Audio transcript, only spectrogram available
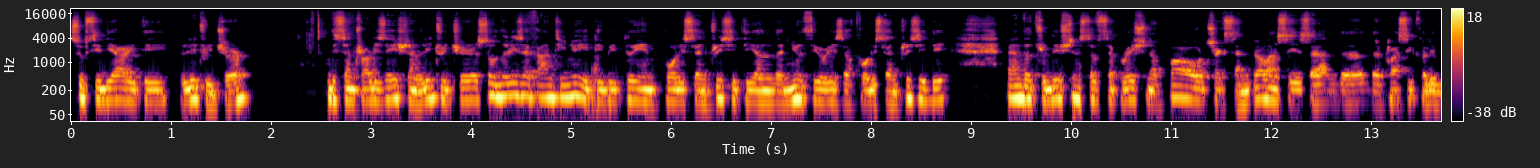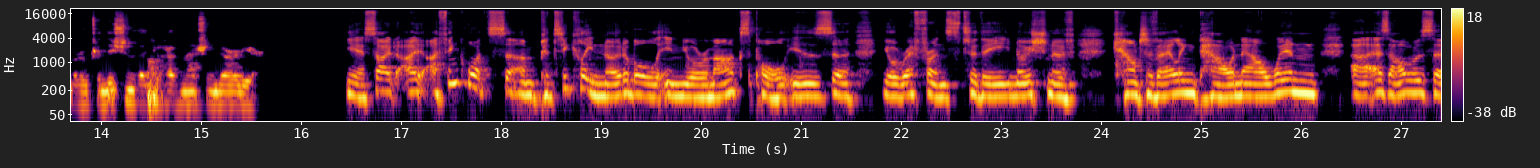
subsidiarity literature decentralization literature. So there is a continuity between polycentricity and the new theories of polycentricity and the traditions of separation of power, checks and balances, and the, the classical liberal tradition that you have mentioned earlier. Yes, so I, I think what's um, particularly notable in your remarks, Paul, is uh, your reference to the notion of countervailing power. Now, when, uh, as I was uh,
